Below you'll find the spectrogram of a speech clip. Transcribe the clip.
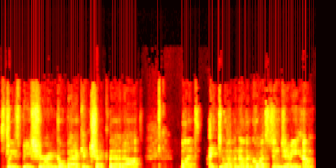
please be sure and go back and check that out. But I do have another question, Jimmy. Um,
